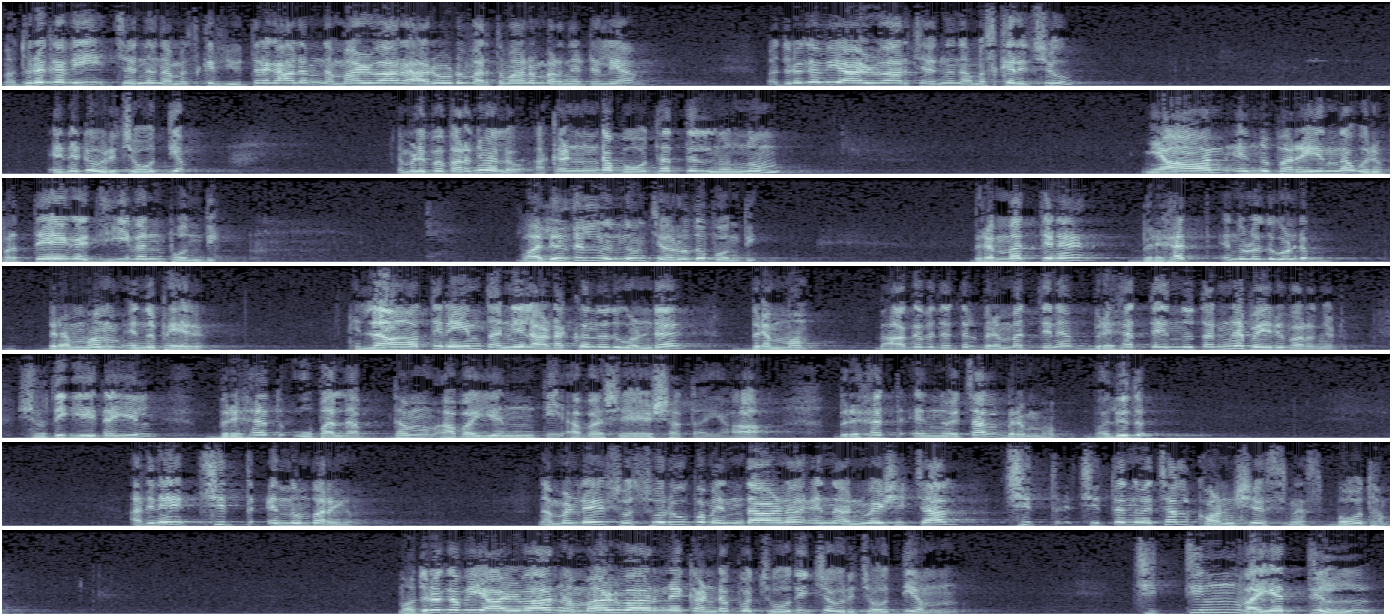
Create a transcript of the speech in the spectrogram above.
മധുരകവി ചെന്ന് നമസ്കരിച്ചു. ഇത്രകാലം നമ്മാഴ്വാർ ആരോടും വർത്തമാനം പറഞ്ഞിട്ടില്ല. മധുരകവി ആഴ്വാർ ചെന്ന് നമസ്കരിച്ചു. എന്നിട്ട് ഒരു ചോദ്യം. നമ്മളിപ്പോ പറഞ്ഞുവല്ലോ അഖണ്ഡ ബോധത്തിൽ നിന്നും ഞാൻ എന്ന് പറയുന്ന ഒരു പ്രത്യേക ജീവൻ പൊന്തി. വലുതിൽ നിന്നും ചെറുതു പൊന്തി. ബ്രഹ്മത്തിന് ബൃഹത് എന്നുള്ളത് കൊണ്ട് ബ്രഹ്മം എന്ന് പേര്. എല്ലാത്തിനെയും തന്നിൽ അടക്കുന്നത് കൊണ്ട് ബ്രഹ്മം. ഭാഗവതത്തിൽ ബ്രഹ്മത്തിന് ബൃഹത്ത് എന്ന് തന്നെ പേര് പറഞ്ഞിട്ടു. ശ്രുതിഗീതയിൽ ബൃഹത് ഉപലബ്ധം അവയന്തി അവശേഷതയാ. ബൃഹത് എന്ന് വെച്ചാൽ ബ്രഹ്മം. വലുത്. അതിനെ ചിത്ത് എന്നും പറയും. നമ്മളുടെ സ്വസ്വരൂപം എന്താണ് എന്ന് അന്വേഷിച്ചാൽ ചിത്ത് ചിത്ത് എന്ന് വെച്ചാൽ കോൺഷ്യസ്നസ് ബോധം. മധുരകവി ആഴ്വാർ നമ്മാഴ്വാറിനെ കണ്ടപ്പോ ചോദിച്ച ഒരു ചോദ്യം சிற்றின் வயத்தில்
